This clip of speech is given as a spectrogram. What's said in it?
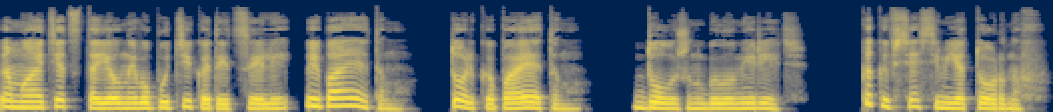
а мой отец стоял на его пути к этой цели, и поэтому, только поэтому, должен был умереть как и вся семья Торнов.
